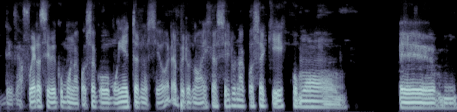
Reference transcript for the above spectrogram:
desde afuera se ve como una cosa como muy enternecedora, pero no deja de ser una cosa que es como, eh, de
